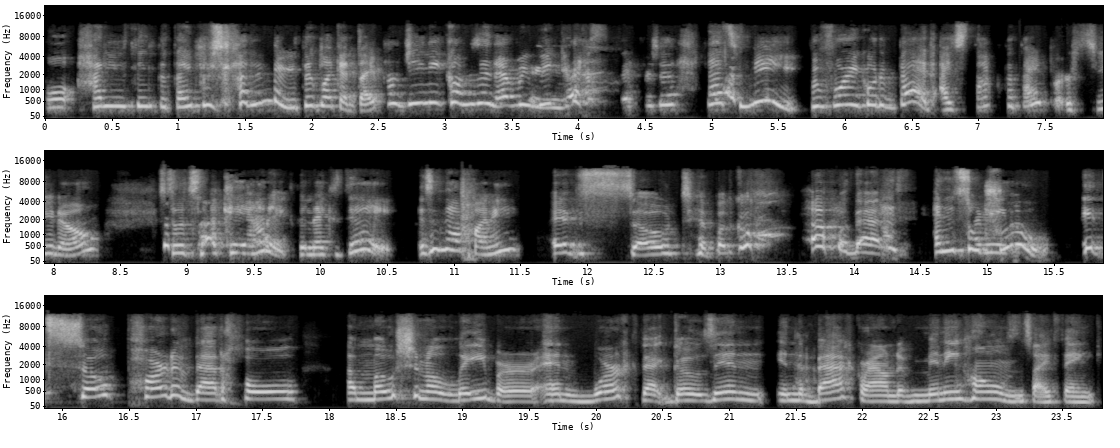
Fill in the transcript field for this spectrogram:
well, how do you think the diapers got in there? You think like a diaper genie comes in every week? That's me. Before I go to bed, I stock the diapers, you know? So it's not chaotic the next day. Isn't that funny? It's so typical of that. And it's so I true. Mean, it's so part of that whole emotional labor and work that goes in in the background of many homes i think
